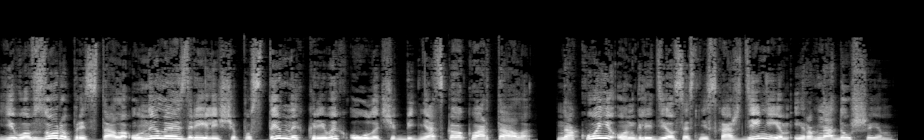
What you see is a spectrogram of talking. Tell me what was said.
его взору предстало унылое зрелище пустынных кривых улочек бедняцкого квартала, на кое он глядел со снисхождением и равнодушием.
